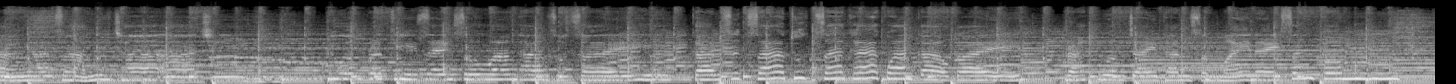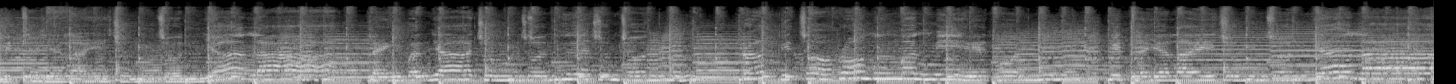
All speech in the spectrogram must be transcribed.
ร้างงานสร้างวิชาอาชีพดวงประทีปแสงสว่างทางสดใส การศึกษาทุกสาขากว้างก้าวไกล รักร่วมใจทันสมัยในสังคม วิทยาลัยชุมชนยะลา แหล่งปัญญาชุมชนเพื่อชุมชน รับผิดชอบพร้อมมุ่งมั่นมีเหตุผล วิทยาลัยชุมชนยะลา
